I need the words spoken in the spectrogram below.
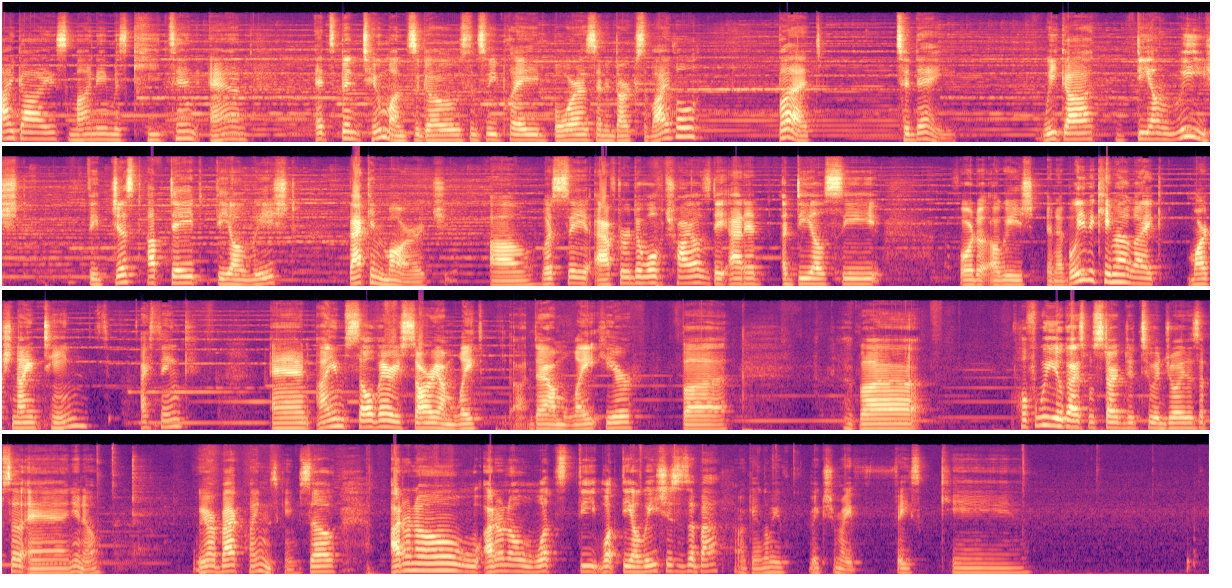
Hi guys, my name is Keaton and it's been two months ago since we played Boris in a Dark Survival, but today we got The Unleashed. They just update The Unleashed back in March. Uh, let's say after the Wolf Trials, they added a DLC for The Unleashed, and I believe it came out like March 19th, I think. And I am so very sorry I'm late that I'm late here, but but hopefully you guys will start to, enjoy this episode and you know we are back playing this game. So I don't know I don't know what's the what the Unleashed is about. Okay, let me make sure my face can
